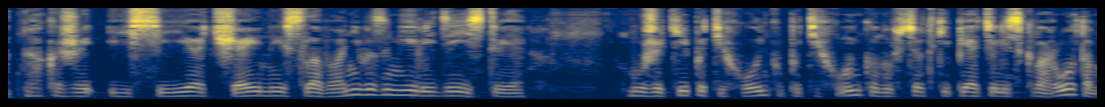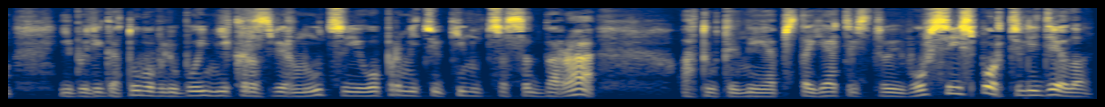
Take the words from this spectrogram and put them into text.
Однако же и сие отчаянные слова не возымели действия. Мужики потихоньку-потихоньку, но все-таки пятились к воротам и были готовы в любой миг развернуться и опрометью кинуться со двора, а тут иные обстоятельства и вовсе испортили дело.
